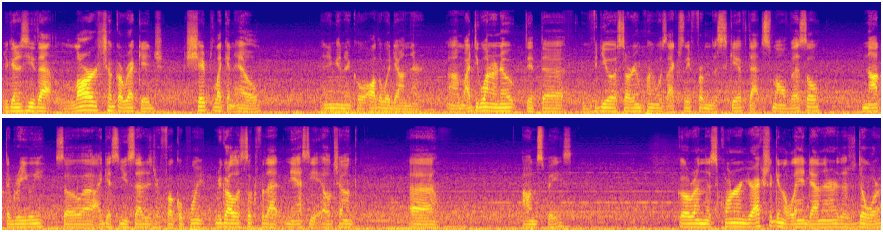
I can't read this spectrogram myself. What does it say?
you're gonna see that large chunk of wreckage shaped like an L and I'm gonna go all the way down there. Um, I do want to note that the video starting point was actually from the skiff, that small vessel, not the Greely. So uh, I guess use that as your focal point. Regardless, look for that nasty L chunk uh, on space. Go around this corner. You're actually going to land down there. There's a door.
